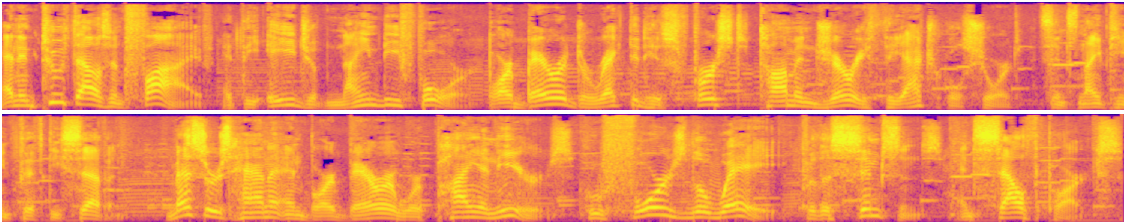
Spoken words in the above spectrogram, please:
And in 2005, at the age of 94, Barbera directed his first Tom and Jerry theatrical short since 1957. Messrs. Hanna and Barbera were pioneers who forged the way for the Simpsons and South Parks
